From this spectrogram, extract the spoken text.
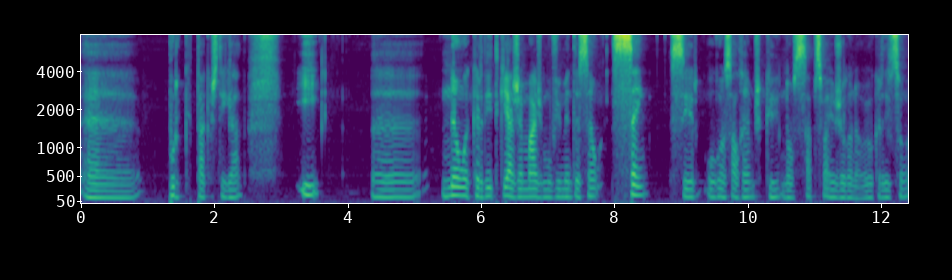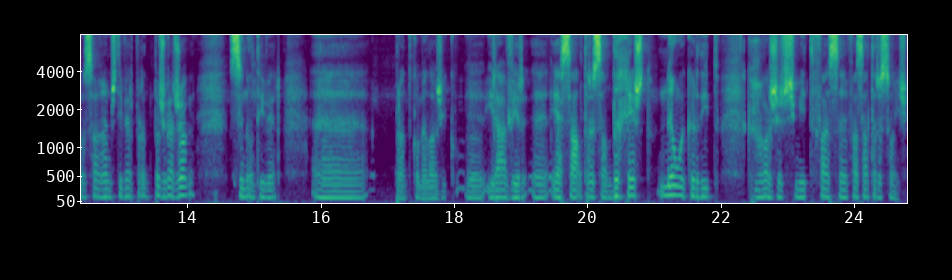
Uh, porque está castigado e uh, não acredito que haja mais movimentação sem ser o Gonçalo Ramos, que não se sabe se vai ao jogo ou não. Eu acredito que se o Gonçalo Ramos estiver pronto para jogar, joga. Se não tiver, uh, como é lógico, uh, irá haver uh, essa alteração. De resto, não acredito que Roger Schmidt faça, faça alterações.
